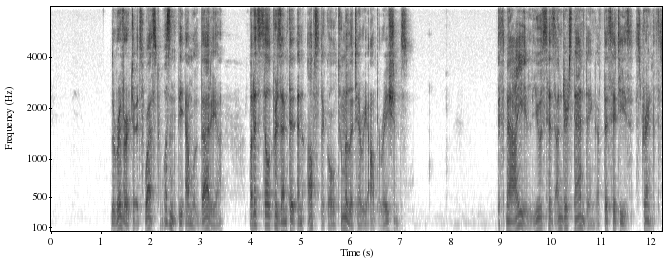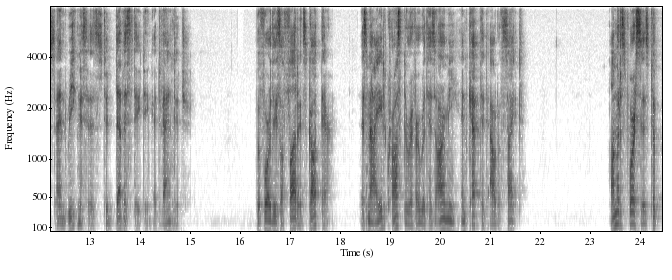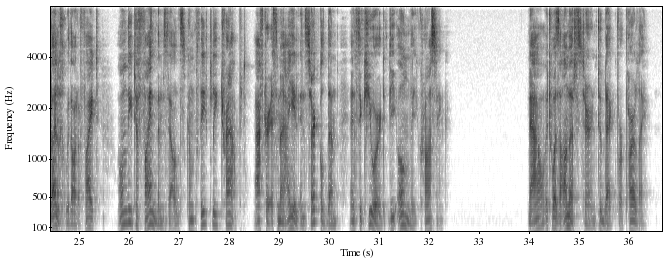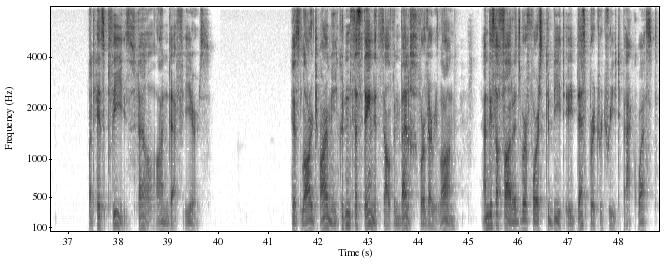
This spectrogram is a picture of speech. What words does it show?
The river to its west wasn't the Amudarya, but it still presented an obstacle to military operations. Ismail used his understanding of the city's strengths and weaknesses to devastating advantage. Before the Safarids got there, Ismail crossed the river with his army and kept it out of sight. Amr's forces took Balkh without a fight, only to find themselves completely trapped after Ismail encircled them and secured the only crossing. Now it was Amr's turn to beg for parley but his pleas fell on deaf ears. His large army couldn't sustain itself in Balkh for very long, and the Safarids were forced to beat a desperate retreat back west.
